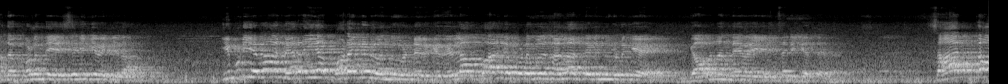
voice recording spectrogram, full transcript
அந்த குழந்தையை சிரிக்க வைக்கலாம். இப்படியெல்லாம் நிறைய படங்கள் வந்து கொண்டு இருக்குது எல்லாம் பார்க்கப்படும் நல்லா தெரிந்து கொள்ளுங்க. கவனம் தேவை எச்சரிக்கை தேவை. சாத்தா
